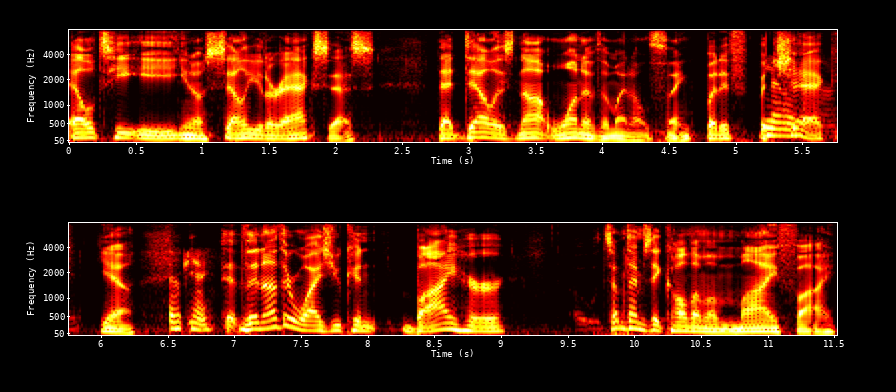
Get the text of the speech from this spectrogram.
LTE, you know, cellular access. That Dell is not one of them, I don't think. But if but No, check, yeah. Okay. Then otherwise you can buy her. Sometimes they call them a MiFi,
